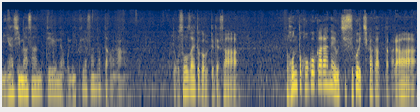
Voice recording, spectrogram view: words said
宮島さんっていうねお肉屋さんだったかな。お惣菜とか売っててさほんとここからねうちすごい近かったから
